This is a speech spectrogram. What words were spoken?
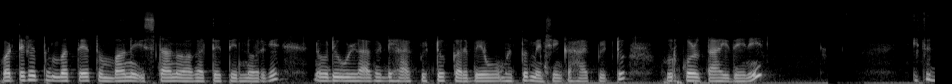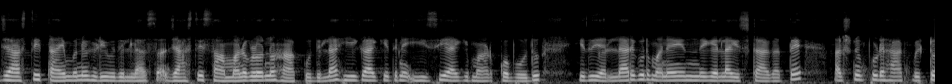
ಹೊಟ್ಟೆಗೆ ತುಂಬತ್ತೆ ತುಂಬಾ ಇಷ್ಟನೂ ಆಗುತ್ತೆ ತಿನ್ನೋರಿಗೆ. ನೋಡಿ, ಉಳ್ಳಾಗಡ್ಡಿ ಹಾಕಿಬಿಟ್ಟು, ಕರಿಬೇವು ಮತ್ತು ಮೆಣಸಿನ್ಕಾಯಿ ಹಾಕಿಬಿಟ್ಟು ಹುರ್ಕೊಳ್ತಾ ಇದ್ದೀನಿ. ಇದು ಜಾಸ್ತಿ ಟೈಮನ್ನು ಹಿಡಿಯುವುದಿಲ್ಲ. ಸ, ಜಾಸ್ತಿ ಸಾಮಾನುಗಳನ್ನು ಹಾಕುವುದಿಲ್ಲ. ಹೀಗಾಗಿ ಇದನ್ನು ಈಸಿಯಾಗಿ ಮಾಡ್ಕೋಬೋದು. ಇದು ಎಲ್ಲರಿಗೂ ಮನೆಯೊಂದಿಗೆಲ್ಲ ಇಷ್ಟ ಆಗುತ್ತೆ. ಅರಿಶಿನ ಪುಡಿ ಹಾಕಿಬಿಟ್ಟು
